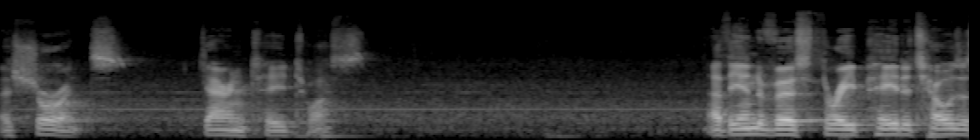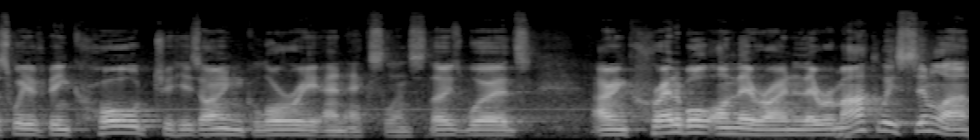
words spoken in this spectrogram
assurance guaranteed to us. At the end of verse 3, Peter tells us we have been called to his own glory and excellence. Those words are incredible on their own, and they're remarkably similar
